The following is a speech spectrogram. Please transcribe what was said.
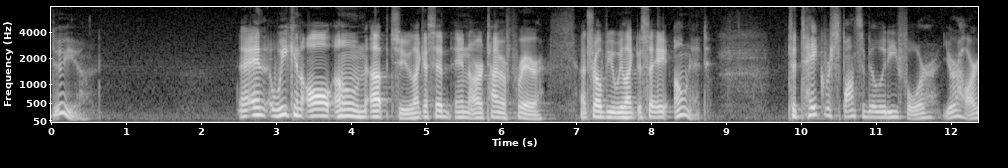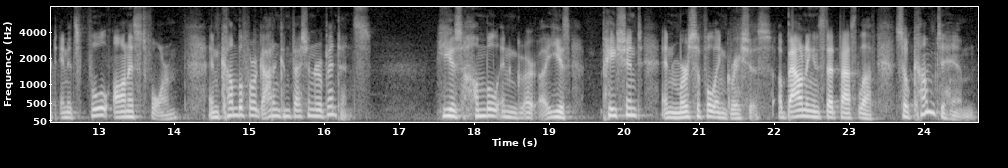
Do you? And we can all own up to, like I said in our time of prayer at Trailview, we like to say, own it to take responsibility for your heart in its full, honest form and come before God in confession and repentance. He is humble and uh, he is patient and merciful and gracious, abounding in steadfast love. So come to him.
